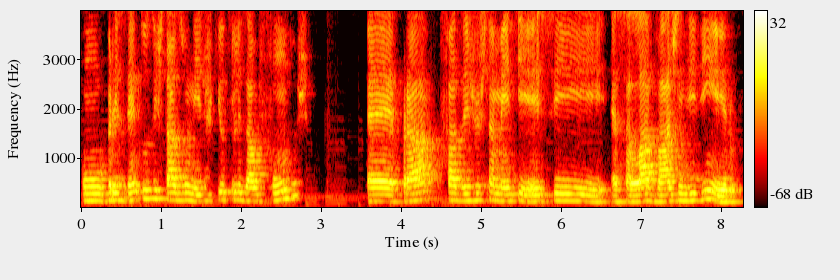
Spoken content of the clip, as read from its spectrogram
com o presidente dos Estados Unidos que utilizava fundos é, para fazer justamente esse, essa lavagem de dinheiro.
